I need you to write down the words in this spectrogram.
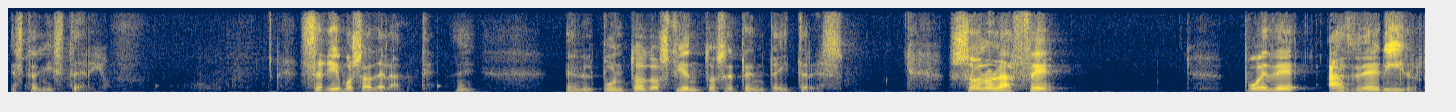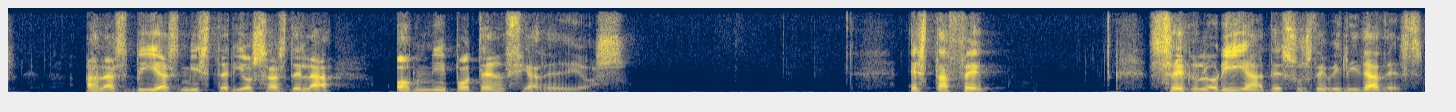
este misterio. Seguimos adelante en el punto 273. Solo la fe puede adherir a las vías misteriosas de la omnipotencia de Dios. Esta fe se gloría de sus debilidades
